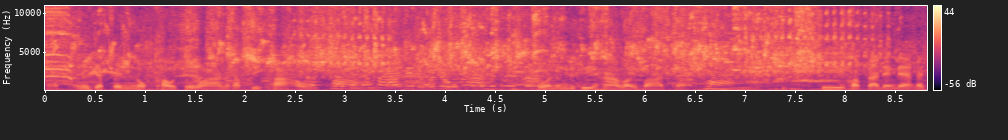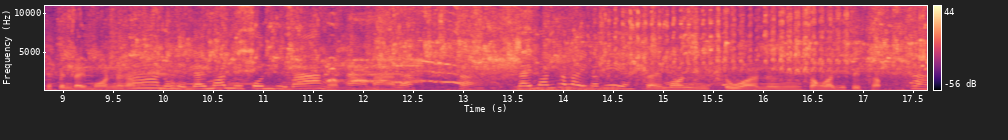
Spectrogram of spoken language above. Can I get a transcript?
ครับอันนี้จะเป็นนกเขาชวานะครับ สีขาว ค่ะ ตัวหนึ่งอยู่ที่ 500 บาทครับค่ะที่ขอบตาแดงๆก็จะเป็นไดมอนด์นะครับ อ่าหนูเห็นไดมอนด์มีปนอยู่บ้าง ครับ อ่ามาแล้ว ค่ะ ไดมอนด์เท่าไหร่คะพี่ ไดมอนด์ตัวหนึ่ง220 ครับ ค่ะ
